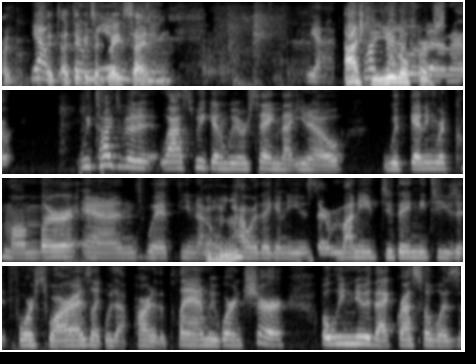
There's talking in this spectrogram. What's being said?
I, yeah, I, I think it's a great and, signing. Yeah, Ashley, you go first. Our, we talked about it last week, and we were saying that you know, with getting rid of Kamal and with you know, mm-hmm. how are they going to use their money? Do they need to use it for Suarez? Like, was that part of the plan? We weren't sure, but we knew that Gressel was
